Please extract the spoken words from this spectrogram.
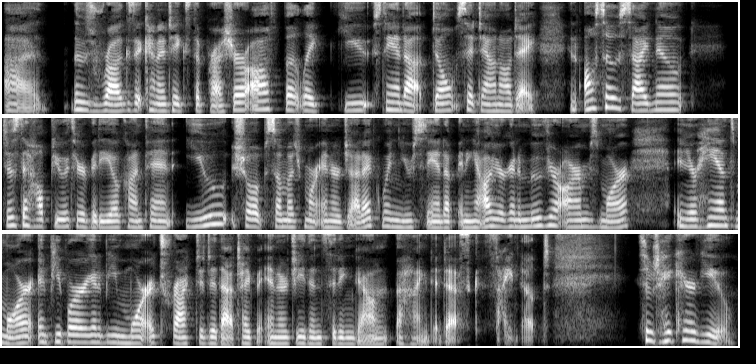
uh, those rugs it kind of takes the pressure off, but like you stand up, don't sit down all day. And also, side note, just to help you with your video content, you show up so much more energetic when you stand up anyhow. You're going to move your arms more and your hands more, and people are going to be more attracted to that type of energy than sitting down behind a desk. Side note. So take care of you.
